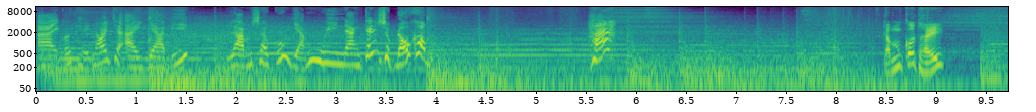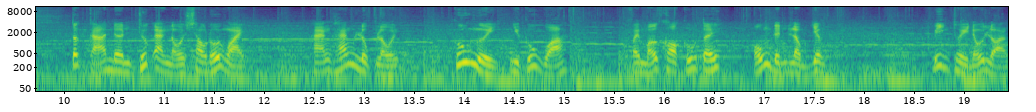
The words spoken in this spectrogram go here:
Ai có thể nói cho ai già biết Làm sao cứu giảm nguy nan tránh sụp đổ không? Hả? Trẫm có thể. Tất cả nên trước an nội sau đối ngoại. Hạn hán lục lội, Cứu người như cứu quả. Phải mở kho cứu tế, Ổn định lòng dân. Biên thùy nổi loạn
